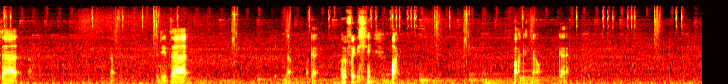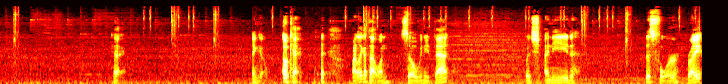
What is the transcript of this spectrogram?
That? No. I do that. No. Okay. But if we fuck. Fuck, no. Okay. Okay. Bingo. Okay. Finally got that one. So we need that. Which I need this for, right?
